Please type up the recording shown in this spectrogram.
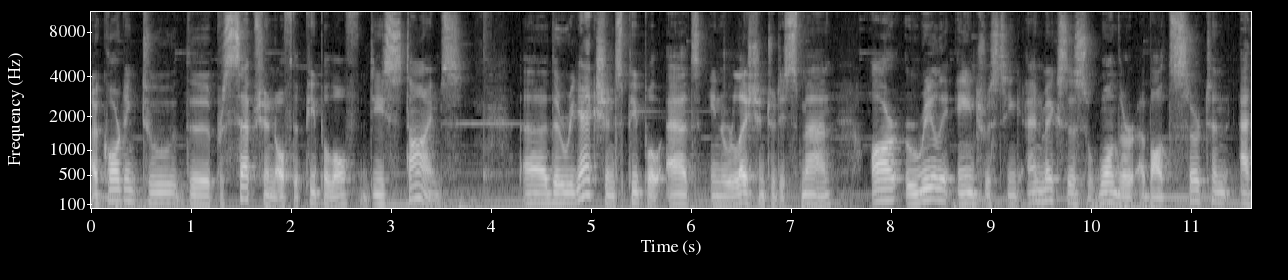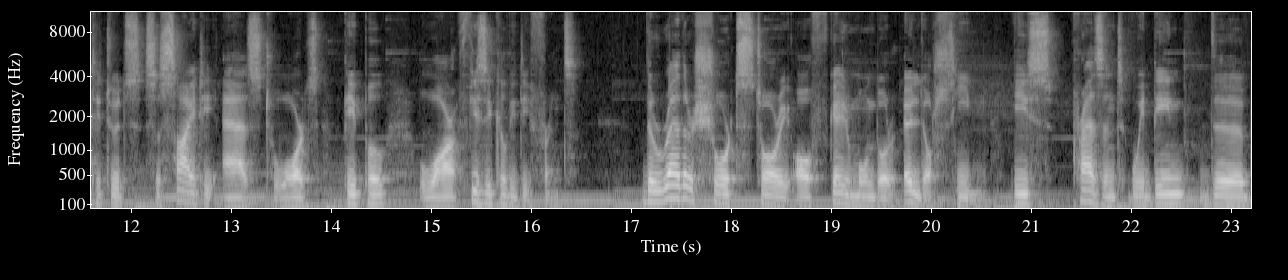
according to the perception of the people of these times uh, the reactions people had in relation to this man are really interesting and makes us wonder about certain attitudes society has towards people who are physically different. The rather short story of Geirmundur Heljarskinn is present within the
